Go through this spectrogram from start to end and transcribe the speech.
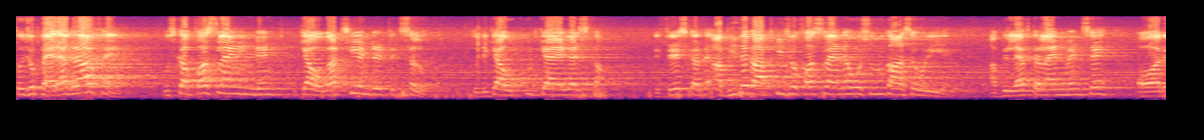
तो जो पैराग्राफ है, उसका फ़र्स्ट लाइन इंडेंट क्या होगा? 300 पिक्सल होगा। तो देखिए आउटपुट क्या आएगा इसका? रिफ्रेश करते हैं। अभी तक आपकी जो फ़र्स्ट लाइन है, वो शुरू कहाँ से हो रही है? आपकी लेफ़्ट अलाइनमेंट से और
